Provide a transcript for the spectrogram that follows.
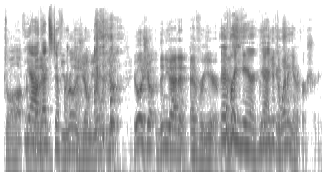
go all out for Yeah, the wedding. that's different, You realize though. you, you, you, realize you, then you add it every year. Because, every year, yeah. then you get the wedding anniversary.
